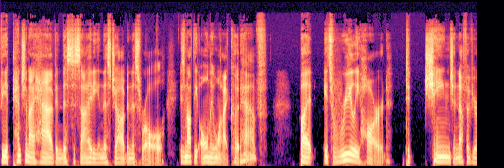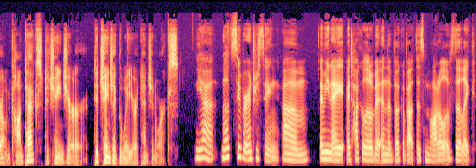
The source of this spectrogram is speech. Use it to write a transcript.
the attention I have in this society, in this job, in this role is not the only one I could have, but it's really hard change enough of your own context to change your to change like the way your attention works. Yeah, that's super interesting. Um, I mean, I I talk a little bit in the book about this model of the like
